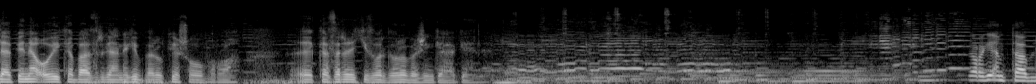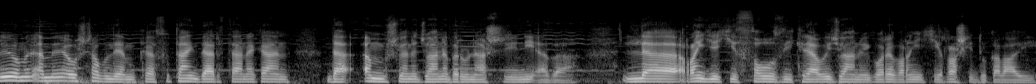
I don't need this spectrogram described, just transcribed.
لە پێناو ئەوەی کە بازرگانەکەی بەرەو پێشەوە بڕوا کە زەرێکی زۆر گەورە بە ژینگەگەێنێت. ڕگە ئەم تابلوێ من ئەمێ ئەو شتە بڵێم کە سووتانی دارستانەکان دا ئەم شوێنە جوانە بەر و ناشرینی ئەبا لە ڕەنگێکی سەوزی کراوەی جوانەوەی گۆڕێ بە ڕەنگێکی ڕەشی دووکەڵاوی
